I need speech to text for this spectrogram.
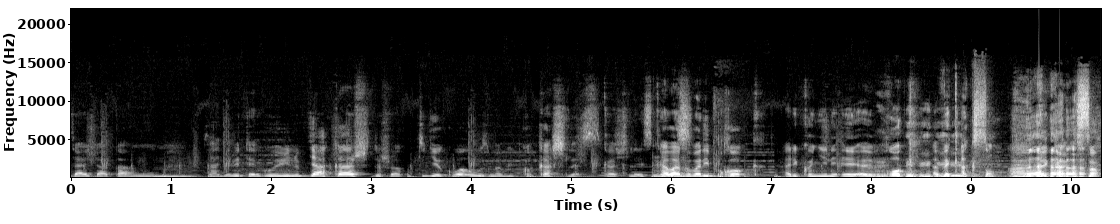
cyangwa icyatanu. Mm. bizajya biterwa ibintu bya kashi dushobora tugiye kubaho ubuzima bwitwa cashless. Cashless. Nk'abantu bari broke. Ariko nyine eh, avec accent. Avec accent.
